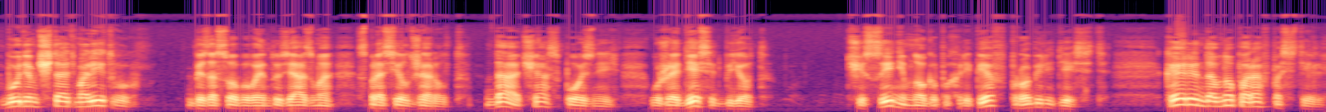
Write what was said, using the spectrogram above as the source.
«Будем читать молитву?» — без особого энтузиазма спросил Джеральд. «Да, час поздний, уже десять бьет». Часы, немного похрипев, пробили десять. Кэррин давно пора в постель.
